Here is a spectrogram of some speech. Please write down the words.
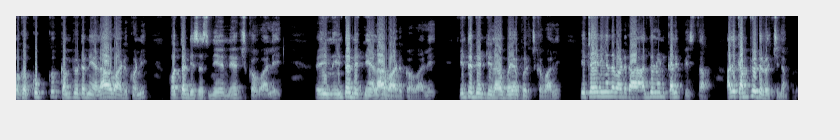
ఒక కుక్ కంప్యూటర్ని ఎలా వాడుకొని కొత్త డిషెస్ నేర్చుకోవాలి? ఇంటర్నెట్ని ఎలా వాడుకోవాలి? ఇంటర్నెట్ని ఇలా ఉపయోగపరుచుకోవాలి. ఈ ట్రైనింగ్ అంతా వాటికి అందులోనే కలిపిస్తాం. అది కంప్యూటర్ వచ్చినప్పుడు.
